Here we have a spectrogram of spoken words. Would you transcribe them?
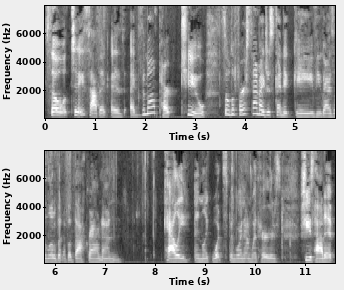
So today's topic is eczema part two. So the first time I just kind of gave you guys a little bit of a background on Callie and like what's been going on with hers. She's had it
